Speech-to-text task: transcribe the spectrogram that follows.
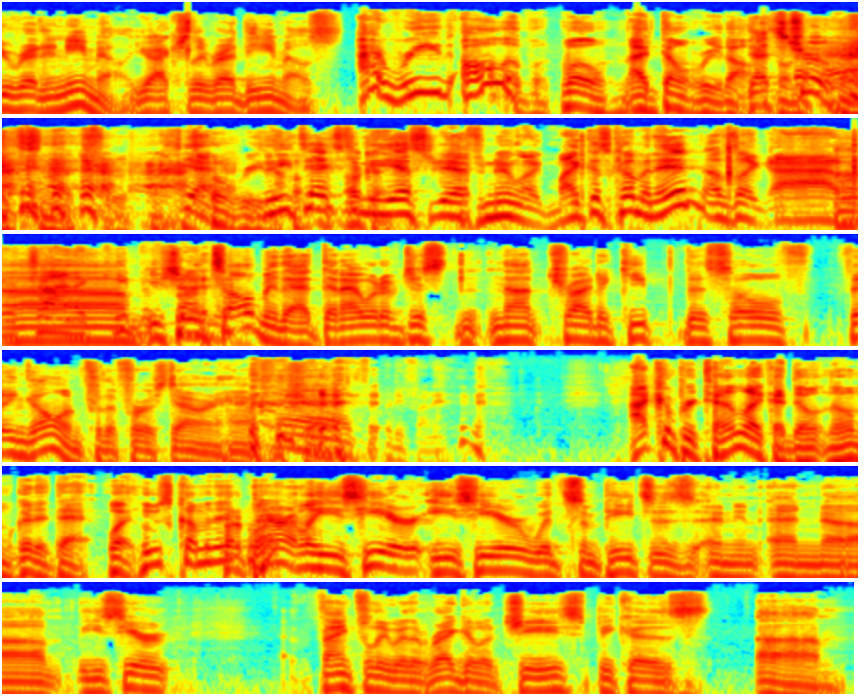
you read an email. You actually read the emails. I read all of them. Well, I don't read all That's of them. true. That's not true. I Yeah, don't read he all of them. texted me yesterday afternoon like Micah's coming in. I was like, ah, we're trying to keep it. Um, you should have told me that. Then I would have just not tried to keep this whole thing going for the first hour and a half. Of the that's pretty funny. I can pretend like I don't know. I'm good at that. What? Who's coming in? But What? apparently he's here. He's here with some pizzas and and uh, he's here, thankfully with a regular cheese because um,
